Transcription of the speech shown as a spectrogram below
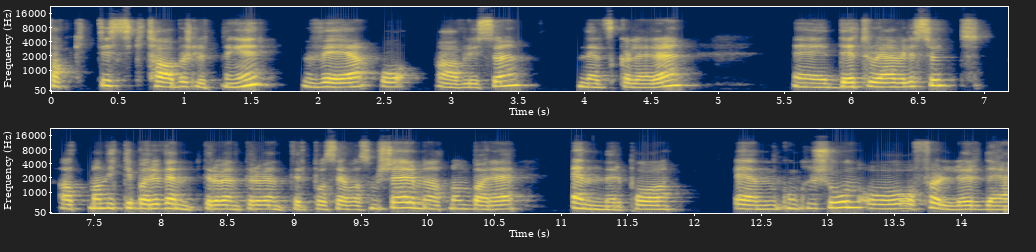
faktisk ta beslutninger ved å avlyse, nedskalere, eh, det tror jeg er veldig sunt. At man ikke bare venter og venter og venter på å se hva som skjer, men at man bare ender på en konklusjon og, og følger det.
